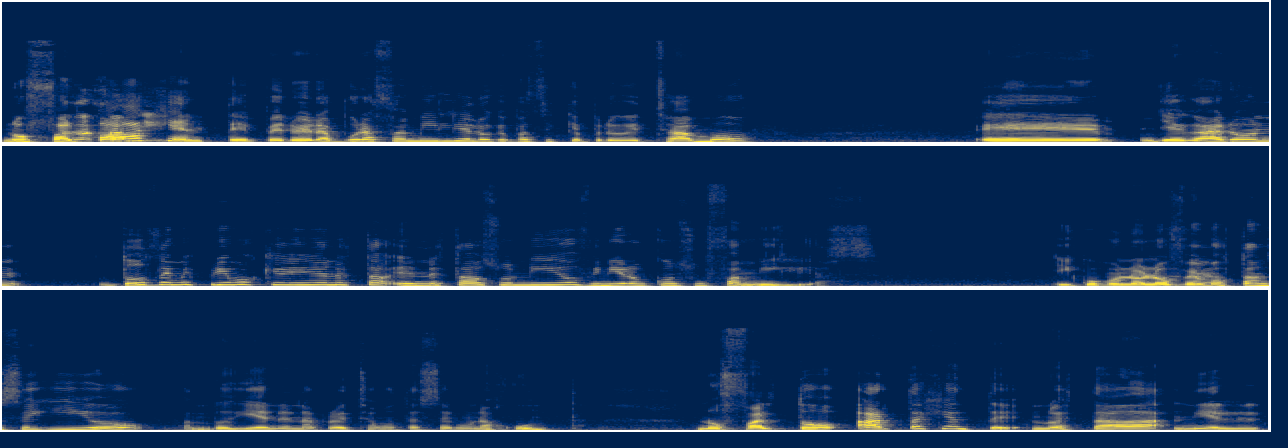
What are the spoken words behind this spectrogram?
Nos faltaba gente, pero era pura familia. Lo que pasa es que aprovechamos. Eh, llegaron dos de mis primos que viven en, esta- en Estados Unidos, vinieron con sus familias. Y como no los vemos tan seguido, cuando vienen aprovechamos de hacer una junta. Nos faltó harta gente. No estaba ni el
